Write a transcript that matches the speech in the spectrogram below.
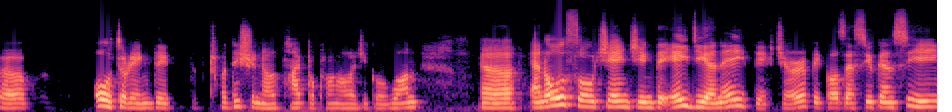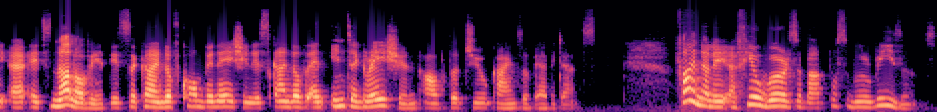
uh, altering the, the, traditional typochronological one, uh, and also changing the ADNA picture because, as you can see, uh, it's none of it. It's a kind of combination. It's kind of an integration of the two kinds of evidence. Finally, a few words about possible reasons.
